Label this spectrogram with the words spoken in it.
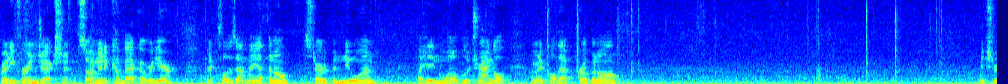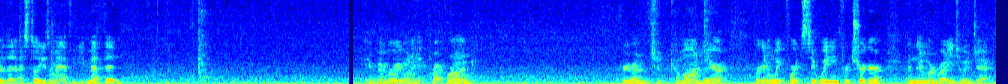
Ready for injection. So I'm gonna come back over here. I'm gonna close out my ethanol, start up a new one by hitting the little blue triangle. I'm gonna call that propanol. Make sure that I'm still using my FID method. Okay, remember you want to hit prep run. Pre-run should come on here. We're going to wait for it to say waiting for trigger, and then we're ready to inject.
